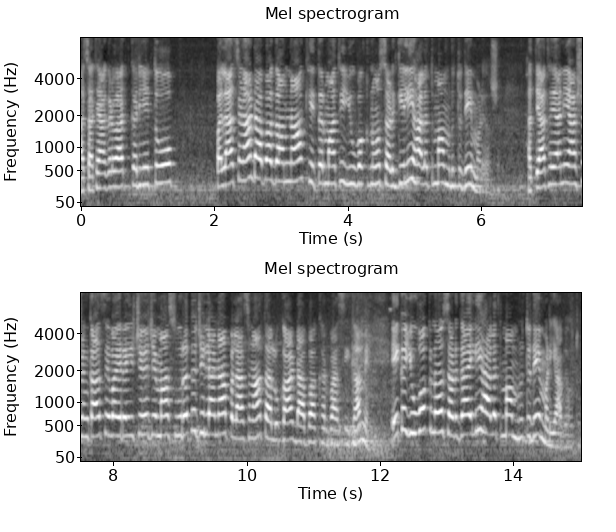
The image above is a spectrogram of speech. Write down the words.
આ સાથે આગળ વાત કરીએ તો પલાસણા ડાબા ગામના ખેતરમાંથી યુવકનો સળગેલી હાલતમાં મૃતદેહ મળ્યો છે. હત્યા થયાની આશંકા સેવાઈ રહી છે, જેમાં સુરત જિલ્લાના પલાસણા તાલુકા ડાબા ખરબાસી ગામે એક યુવકનો સળગાયેલી હાલતમાં મૃતદેહ મળી આવ્યો હતો.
